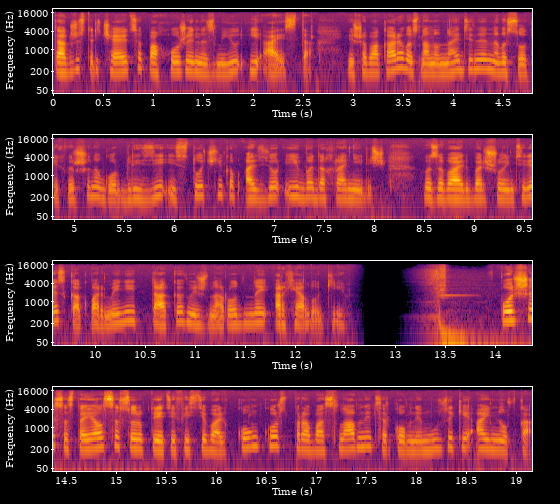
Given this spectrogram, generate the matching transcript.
Также встречаются похожие на змею и аиста. Вишапакары в основном найдены на высоких вершинах гор, вблизи источников, озер и водохранилищ. Вызывают большой интерес как в Армении, так и в международной археологии. Польше состоялся 43-й фестиваль-конкурс православной церковной музыки «Айновка».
